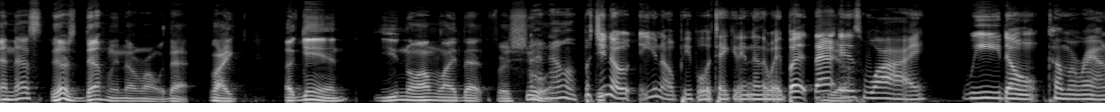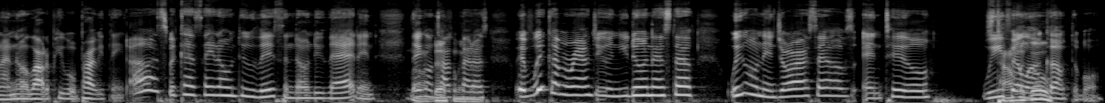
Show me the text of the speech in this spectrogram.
and that's there's definitely nothing wrong with that. Like again, you know I'm like that for sure. I know, but you know, you know, people would take it another way. But that is Yeah. why we don't come around. I know a lot of people probably think, oh, it's because they don't do this and don't do that, and they're No, gonna talk about not. us. If we come around you and you doing that stuff, we're gonna enjoy ourselves until we feel go. uncomfortable,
